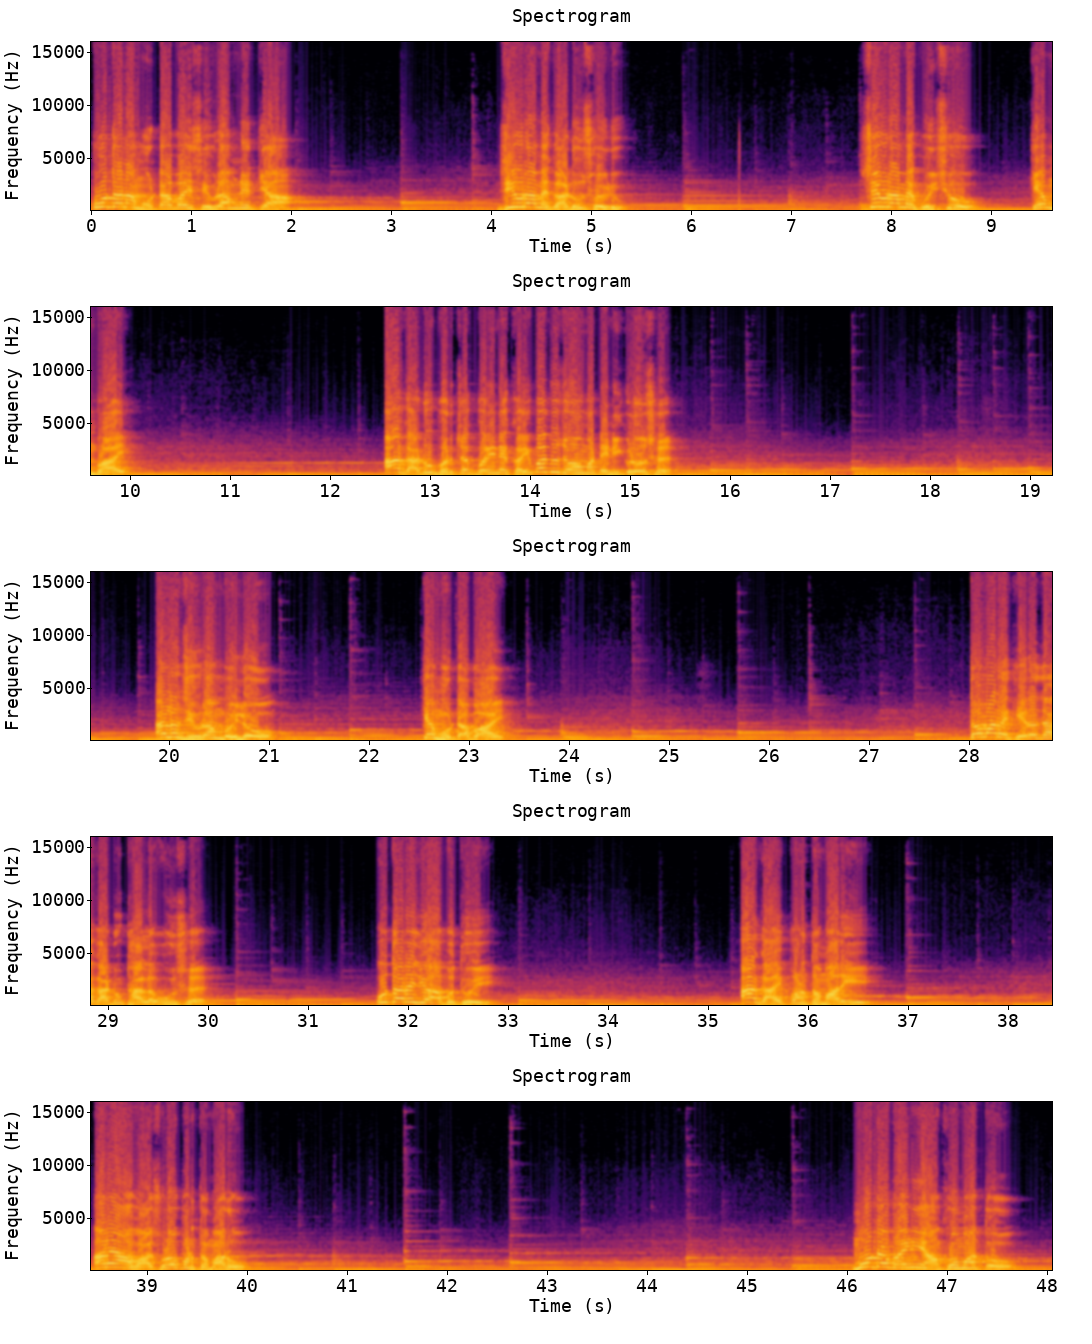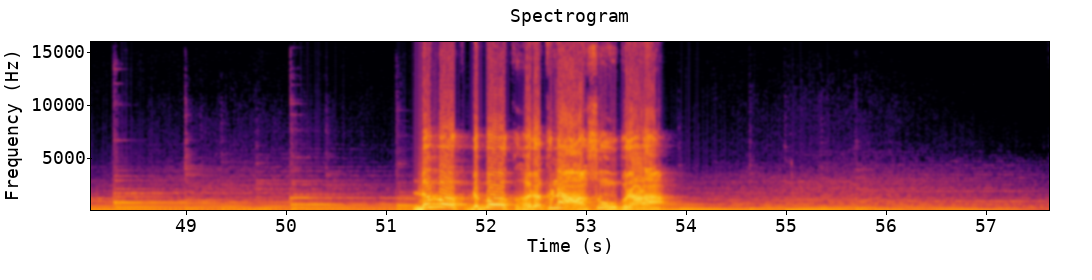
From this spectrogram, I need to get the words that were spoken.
પોતાના મોટાભાઈ શિવરામને ત્યાં જીવરામે ગાડું છોડ્યું. શિવરામે પૂછ્યું, કેમ ભાઈ? આ ગાડું ભરચક ભરીને કઈ બાજુ જવા માટે નીકળ્યો છે? એટલે જીવરામ બોલ્યો, કે મોટા ભાઈ, તમારે ઘેર જ આ ગાડું ઠાલવવું છે. ઉતારી લ્યો આ બધુંય. આ ગાય પણ તમારી અને આ વાસળો પણ તમારો. મોટા ભાઈની આંખોમાં તો ડબક ડબક હરખના આંસુ ઉભરાણા.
